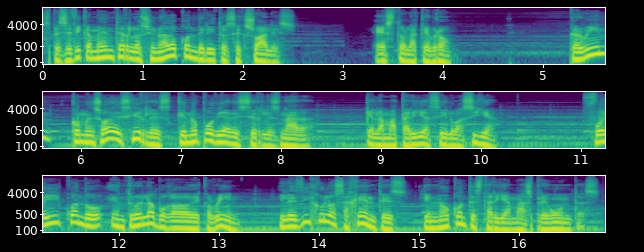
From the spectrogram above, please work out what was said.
específicamente relacionado con delitos sexuales. Esto la quebró. Karin comenzó a decirles que no podía decirles nada, que la mataría si lo hacía. Fue ahí cuando entró el abogado de Karin y les dijo a los agentes que no contestaría más preguntas.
